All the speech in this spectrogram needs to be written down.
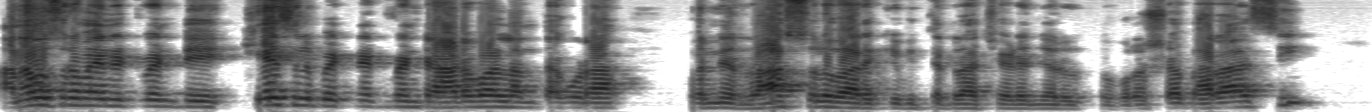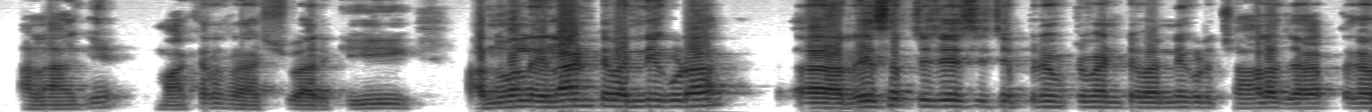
అనవసరమైనటువంటి కేసులు పెట్టినటువంటి ఆడవాళ్ళంతా కూడా కొన్ని రాశుల వారికి విత్డ్రా చేయడం జరుగుతుంది. వృషభ రాశి అలాగే మకర రాశి వారికి. అందువల్ల ఇలాంటివన్నీ కూడా రీసెర్చ్ చేసి చెప్పినటువంటివన్నీ కూడా చాలా జాగ్రత్తగా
